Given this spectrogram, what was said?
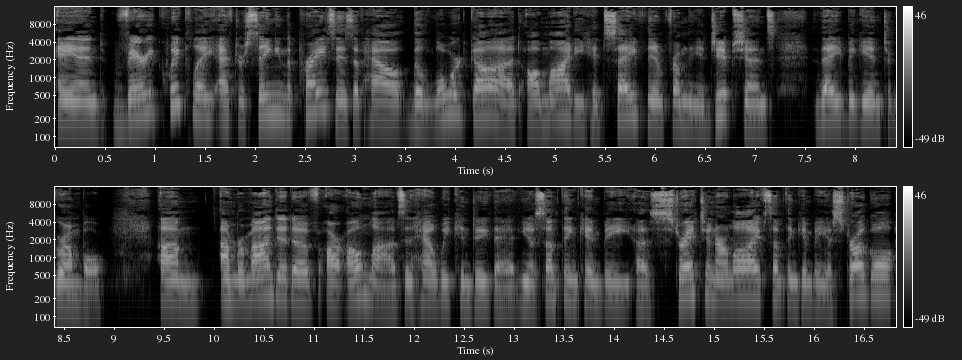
And very quickly, after singing the praises of how the Lord God Almighty had saved them from the Egyptians, they begin to Um, I'm reminded of our own lives and how we can do that. You know, something can be a stretch in our life, something can be a struggle,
